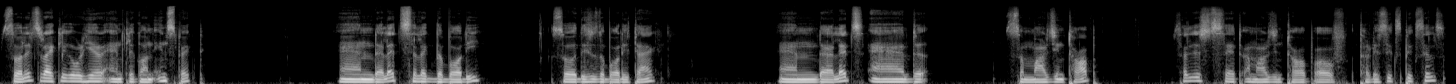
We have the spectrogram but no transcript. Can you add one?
so let's right click over here and click on inspect. And uh, let's select the body. So this is the body tag. And uh, let's add some margin top. So I'll just set a margin top of 36 pixels.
